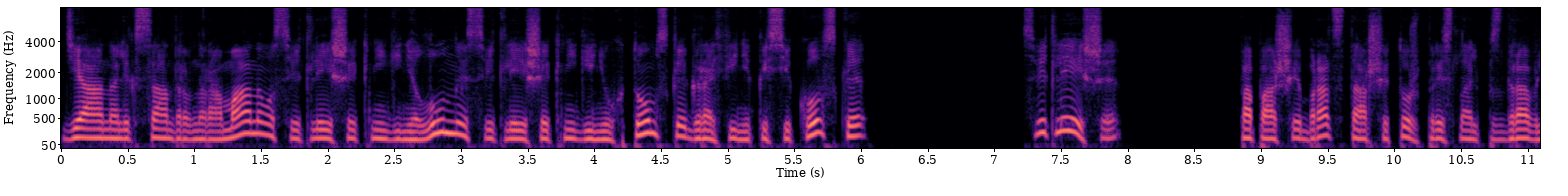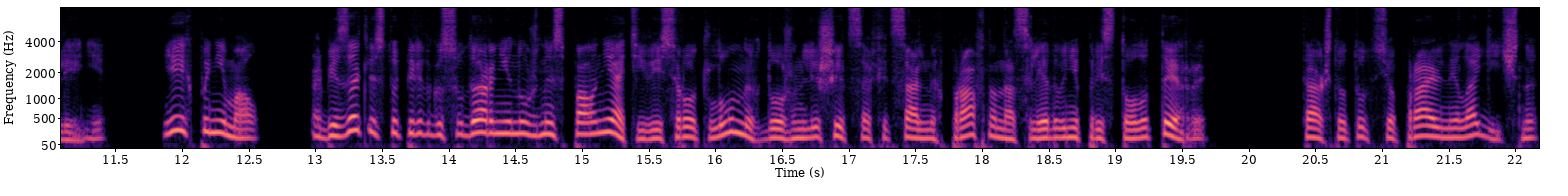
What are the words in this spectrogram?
Диана Александровна Романова, светлейшая княгиня Лунная, светлейшая княгиня Ухтомская, графиня Косяковская. Светлейшая. Папаша и брат старший тоже прислали поздравления. Я их понимал. Обязательства перед государней нужно исполнять, и весь род лунных должен лишиться официальных прав на наследование престола Терры. Так что тут все правильно и логично.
